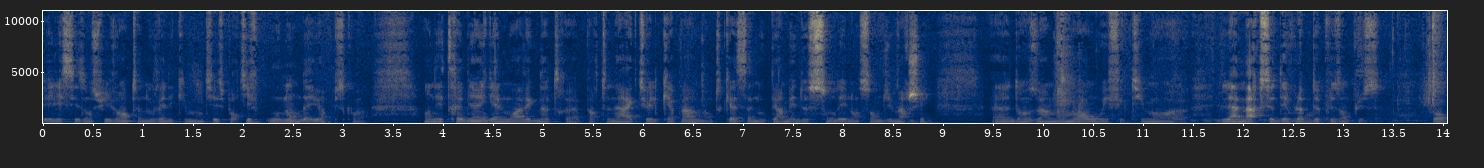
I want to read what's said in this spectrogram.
et les saisons suivantes un nouvel équipementier sportif, ou non d'ailleurs, puisqu'on on est très bien également avec notre partenaire actuel CAPA, mais en tout cas, ça nous permet de sonder l'ensemble du marché euh, dans un moment où effectivement euh, la marque se développe de plus en plus. Bon,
